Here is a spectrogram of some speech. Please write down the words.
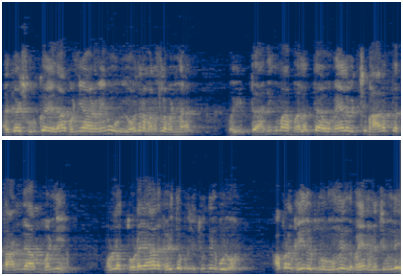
அதுக்காக சுருக்க ஏதாவது பண்ணி ஒரு யோசனை மனசுல பண்ணார். வயிற்று அதிகமா பலத்தை அவன் மேல வச்சு பாரத்தை தாங்காம பண்ணி முள்ள தொடையால கழுத்தை பிடிச்சி தூக்கிட்டு போடுவான். அப்புறம் கையில் எடுத்து விடுவோம்னு இந்த பையன் நினைச்சுக்கிட்டு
